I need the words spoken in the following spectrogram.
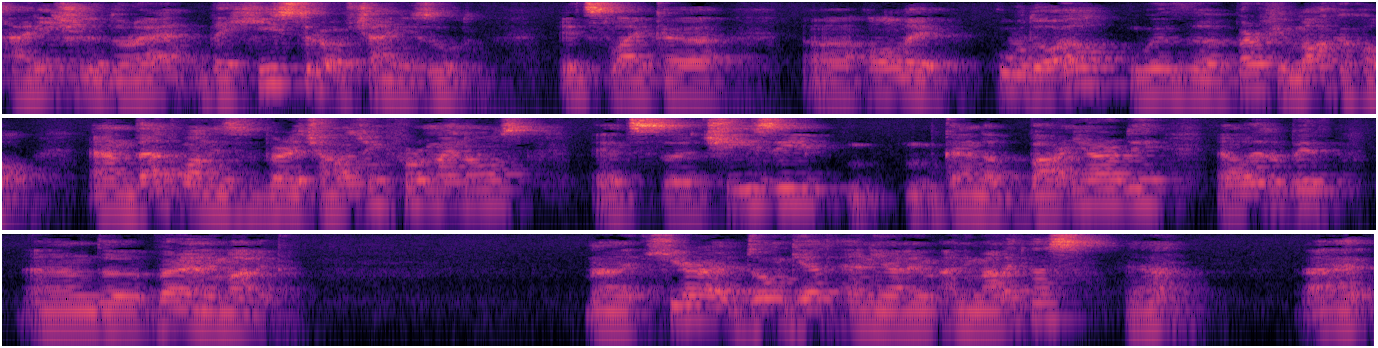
de Doré, the history of Chinese oud. It's like uh, uh, only oud oil with uh, perfume alcohol, and that one is very challenging for my nose. It's uh, cheesy, kind of barnyardy a little bit, and uh, very animalic. Uh, here I don't get any anim- animalicness. Yeah,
